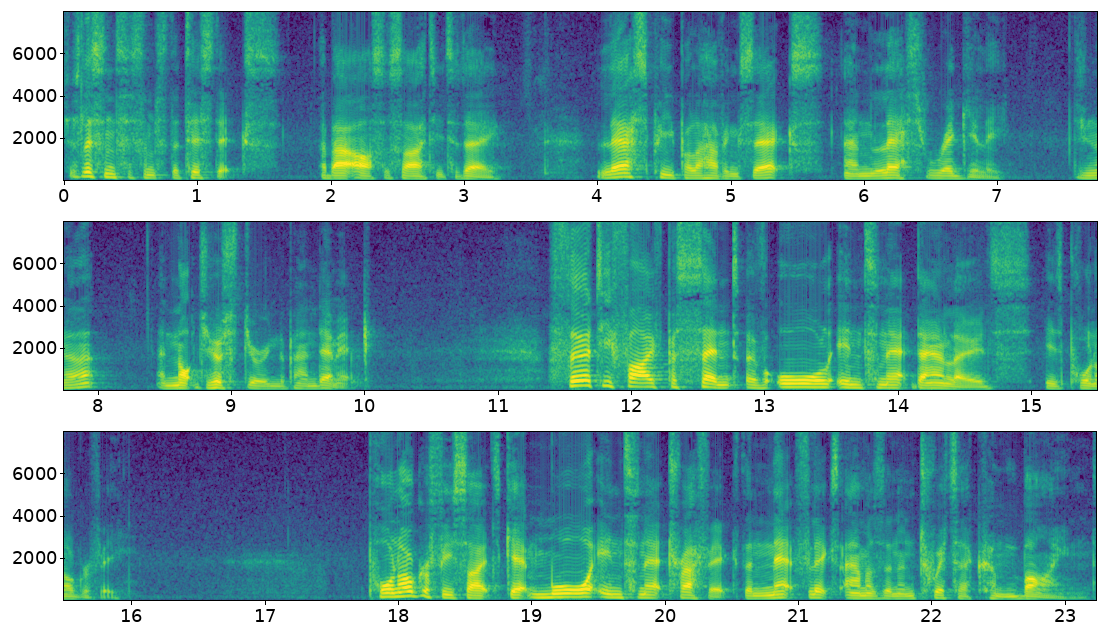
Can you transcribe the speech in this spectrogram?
Just listen to some statistics about our society today less people are having sex and less regularly. Do you know that? And not just during the pandemic. 35% of all internet downloads is pornography. Pornography sites get more internet traffic than Netflix, Amazon, and Twitter combined.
